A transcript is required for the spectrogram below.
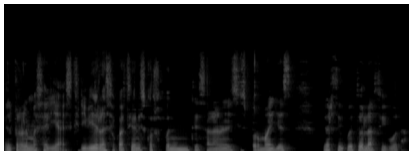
El problema sería escribir las ecuaciones correspondientes al análisis por mallas del circuito en la figura.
